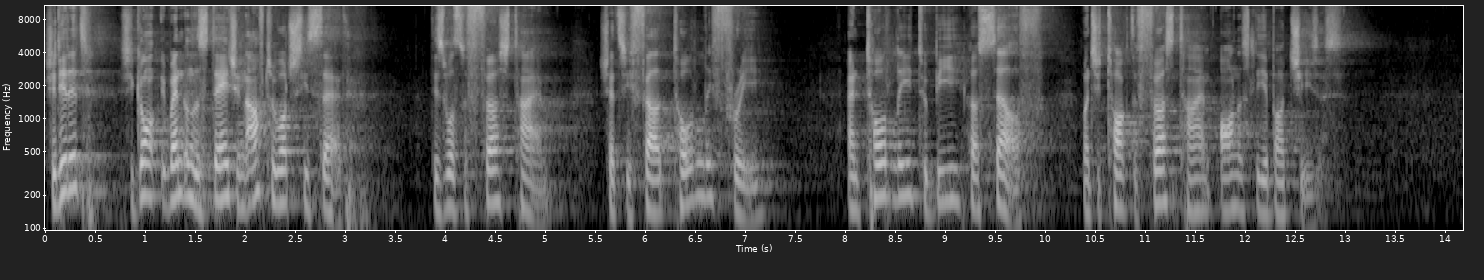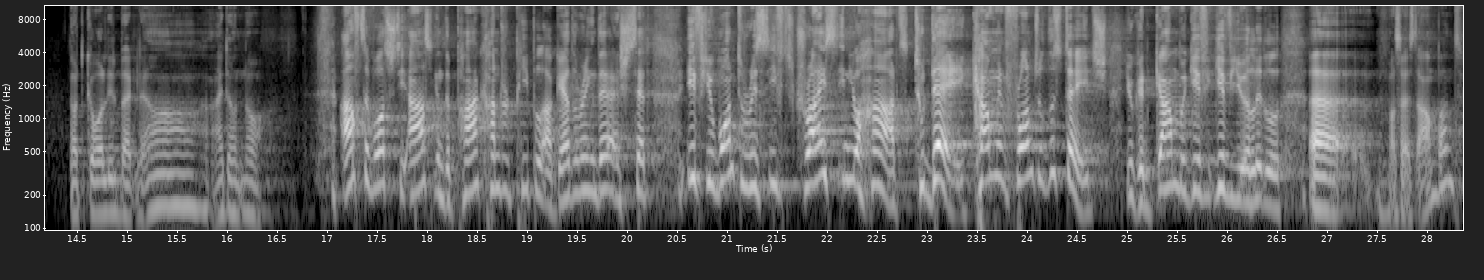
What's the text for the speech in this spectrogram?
She did it. She went on the stage, and afterwards she said, This was the first time that she felt totally free and totally to be herself when she talked the first time honestly about Jesus. Not go a little bit, oh, I don't know. Afterwards, she asked in the park, 100 people are gathering there, and she said, If you want to receive Christ in your heart today, come in front of the stage. You can come, we give, give you a little, uh, was heißt Armband?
